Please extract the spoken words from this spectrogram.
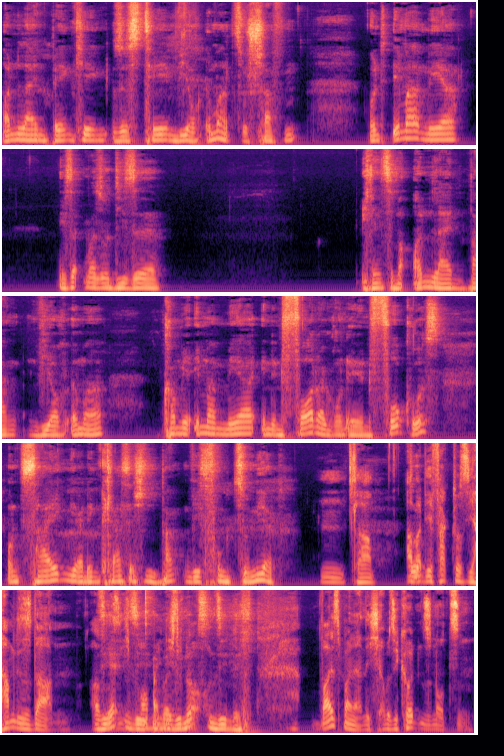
Online-Banking-System, wie auch immer, zu schaffen und immer mehr, ich sag mal so, diese, ich nenne es immer Online-Banken, wie auch immer, kommen ja immer mehr in den Vordergrund, in den Fokus und zeigen ja den klassischen Banken, wie es funktioniert. Hm, klar. Aber so. de facto, sie haben diese Daten. Also sie hätten sie, aber sie nutzen sie nicht. Weiß man ja nicht, aber sie könnten sie nutzen.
